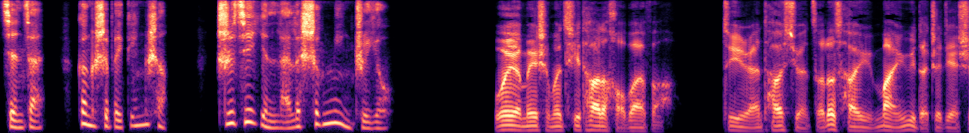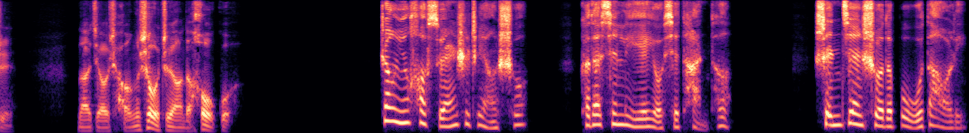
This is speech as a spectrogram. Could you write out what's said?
现在更是被盯上，直接引来了生命之忧。我也没什么其他的好办法，既然他选择了参与曼玉的这件事，那就要承受这样的后果。张云浩虽然是这样说，可他心里也有些忐忑。沈健说的不无道理，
